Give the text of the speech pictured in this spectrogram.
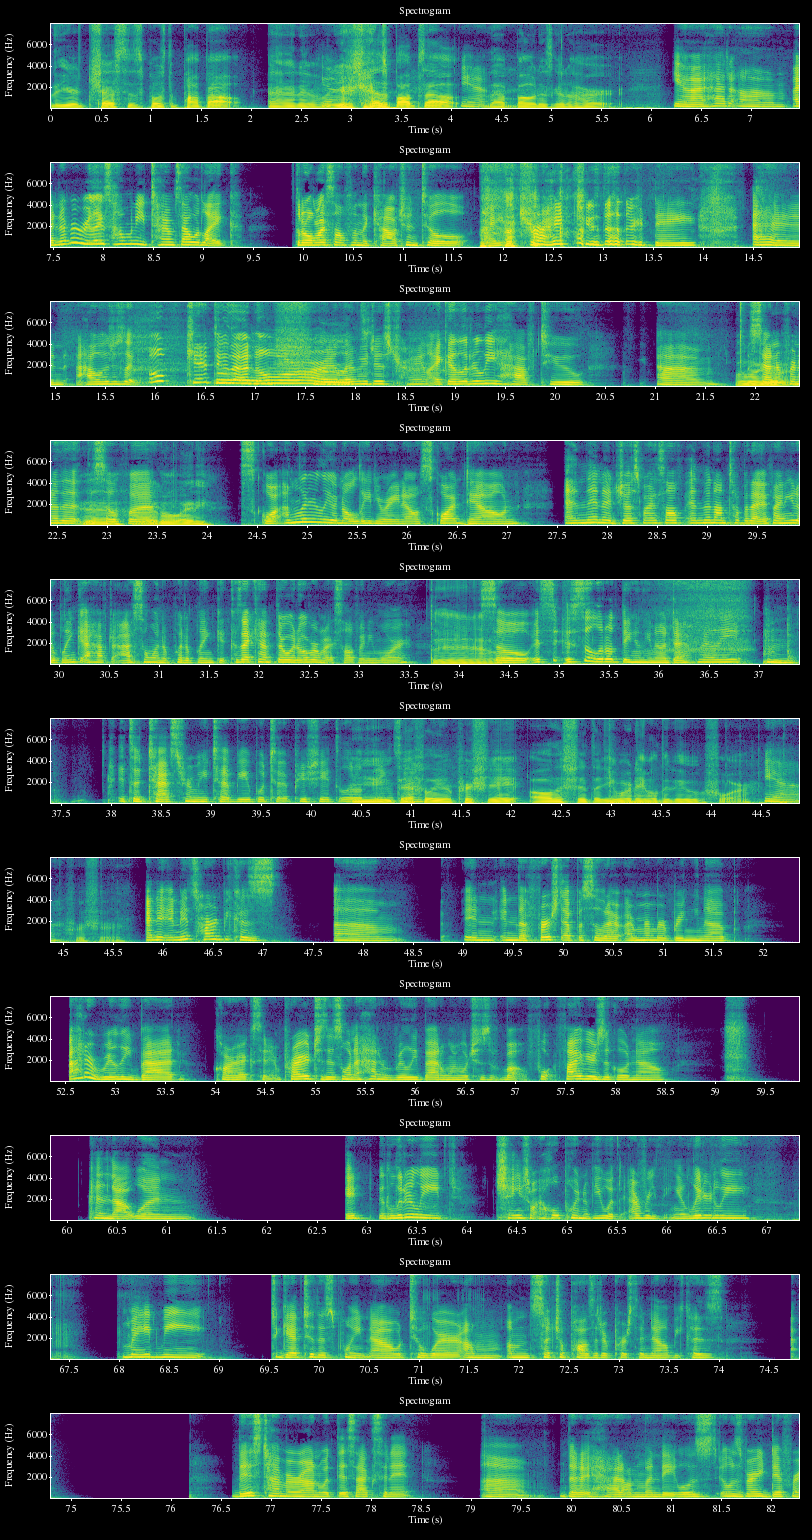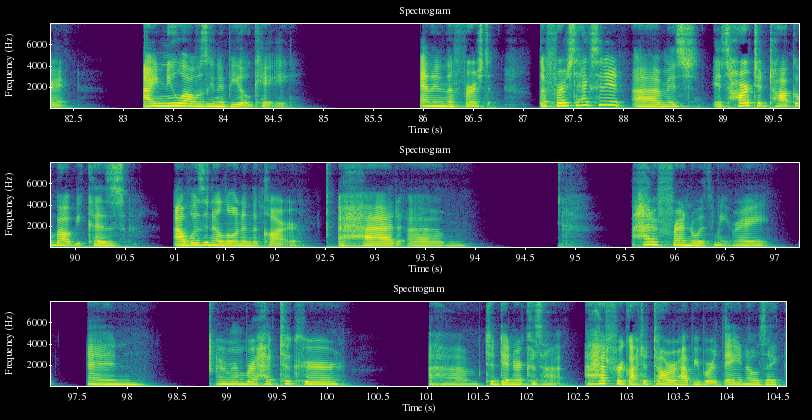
your chest is supposed to pop out, and if when your chest pops out, Yeah. that bone is gonna hurt. Yeah, I had um I never realized how many times I would like throw myself on the couch until I tried to the other day and I was just like, "Oh, can't do that no more." All right, let me just try. Like I literally have to um Oh, no, stand in front of the, the yeah, sofa, You're an old lady. squat. I'm literally an old lady right now. Squat down and then adjust myself and then on top of that if I need a blanket, I have to ask someone to put a blanket cuz I can't throw it over myself anymore. Damn. So it's it's the little things, you know. Definitely, it's a test for me to be able to appreciate the little you things. you definitely appreciate all the shit that you weren't able to do before, yeah, for sure. and it, and it's hard because, um, in in the first episode, I, I remember bringing up, I had a really bad car accident. Prior to this one, I had a really bad one, which was about four five years ago now. And that one, it it literally changed my whole point of view with everything. It literally made me to get to this point now to where I'm I'm such a positive person now because this time around with this accident um that I had on Monday was it was very different. I knew I was to be okay. And in the first the first accident um it's it's hard to talk about because I wasn't alone in the car. I had um I had a friend with me, right? And I remember I had took her um to dinner cuz I, I had forgot to tell her happy birthday and I was like,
